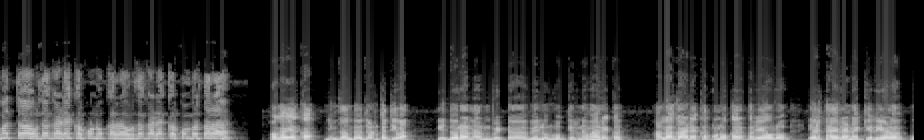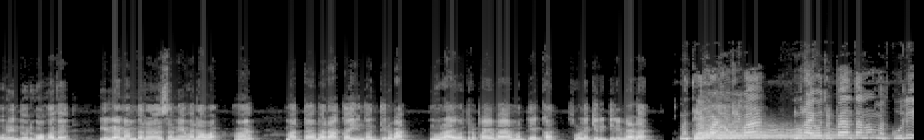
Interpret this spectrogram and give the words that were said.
ಮತ್ತ ಅವ್ರದ ಗಾಡಿ ಕರ್ಕೊಂಡ್ ಹೋಗ್ತಾರ ಅವ್ರದ ಗಾಡಿ ಕರ್ಕೊಂಡ್ ಬರ್ತಾರ. ಹೋಗ ಯಾಕ ನಿಮ್ದೊಂದು ದೊಡ್ಡ ಕತಿವ. ಈ ದೂರ ನನ್ ಬಿಟ್ಟು ಬೇಲೂರ್ಗೆ ಹೋಗ್ತೀರಿ ನೀವು ಅಲ್ಲ ಗಾಡಿ ಕರ್ಕೊಂಡು ಹೋಗ್ತಾರ ಕರಿ ಅವ್ರು. ಎಷ್ಟ್ ಹೈರಾಣ ಹಾಕಿರಿ ಹೇಳು ಊರಿಂದ ಊರಿಗೆ ಹೋಗೋದು. ಇಲ್ಲೇ ನಮ್ದ್ರ ಸನೇ ಹೊಲವ ಹಾ ಮತ್ತ ಬರಾಕ ಹಿಂಗ ಅಂತಿರ್ವಾ ನೂರ ಐವತ್ತು ರೂಪಾಯಿ ಬಾ ಮತ್ತೆ ಯಾಕ ಸುಳ್ಳ ಕಿರಿಕಿರಿ ಬೇಡ. ಮತ್ತೆ ಏನ್ ಮಾಡಿದ್ರಿವ ನೂರ ಐವತ್ತು ರೂಪಾಯಿ ಅಂತ ಕೂಲಿ.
